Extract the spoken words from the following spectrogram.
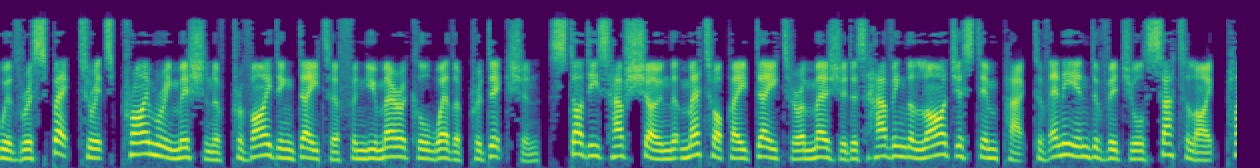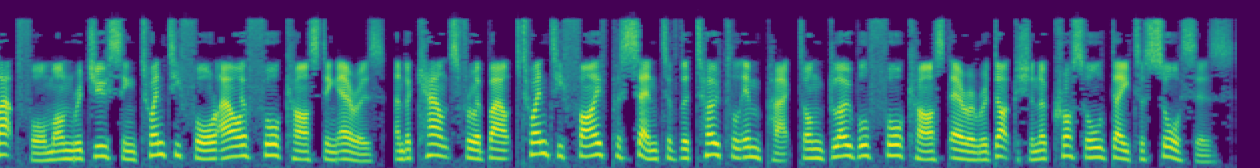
With respect to its primary mission of providing data for numerical weather prediction, studies have shown that METOP-A data are measured as having the largest impact of any individual satellite platform on reducing 24-hour forecasting errors, and accounts for about 25% of the total impact on global forecast error reduction across all data sources.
